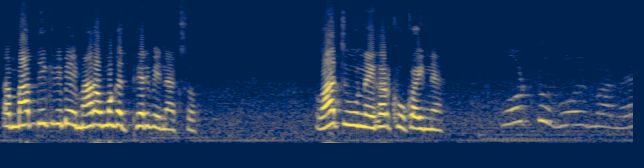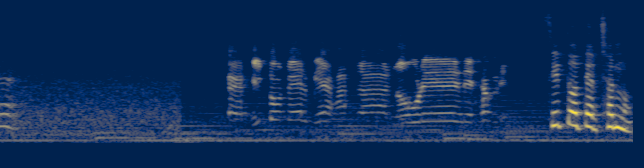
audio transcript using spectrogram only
તમે બાપ દીકરી બે મારો મગજ ફેરવી નાખશો. વાંચવું નહીં હરખું કહીને. ખોટું બોલ મને ઇઠોતેર બે હાથા નવડે ને સિત્તોતેર છન્નું.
